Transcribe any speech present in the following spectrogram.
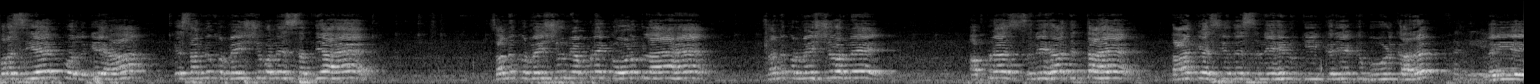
ਪਰ ਅਸੀਂ ਇਹ ਭੁੱਲ ਗਏ ਹਾਂ ਕਿ ਸਾਨੂੰ ਪਰਮੇਸ਼ਵਰ ਨੇ ਸੱਦਿਆ ਹੈ। ਸਾਨੂੰ ਪਰਮੇਸ਼ਵਰ ਨੇ ਆਪਣੇ ਕੋਲ ਬੁਲਾਇਆ ਹੈ। ਸਾਨੂੰ ਪਰਮੇਸ਼ਵਰ ਨੇ ਆਪਣਾ ਸਨੇਹਾ ਦਿੱਤਾ ਹੈ ਤਾਂ ਕਿ ਅਸੀਂ ਉਹਦੇ ਸਨੇਹ ਨੂੰ ਕੀ ਕਰੀਏ ਕਬੂਲ ਕਰ ਲਈਏ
